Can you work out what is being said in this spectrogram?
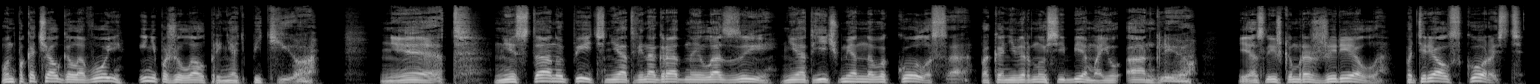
Он покачал головой и не пожелал принять питье. «Нет, не стану пить ни от виноградной лозы, ни от ячменного колоса, пока не верну себе мою Англию. Я слишком разжирел, потерял скорость.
